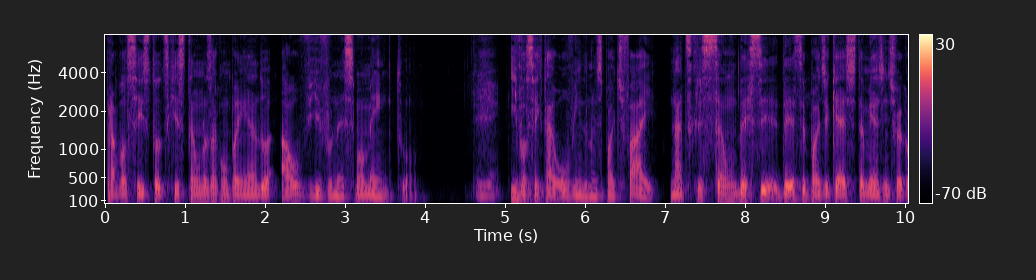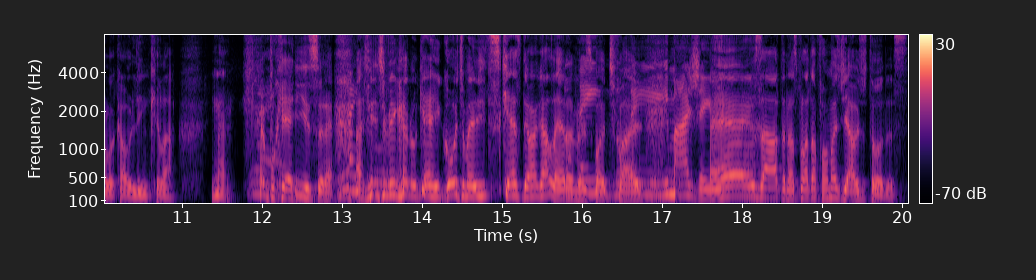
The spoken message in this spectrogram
para vocês todos que estão nos acompanhando ao vivo nesse momento. E- E você que tá ouvindo no Spotify, na descrição desse, desse podcast também a gente vai colocar o link lá, né? Porque é isso, né? Ai, A gente fica no QR Code, mas a gente esquece, tem uma galera Não no tem- Spotify. Não tem imagem, né? É, exato, nas plataformas de áudio todas.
